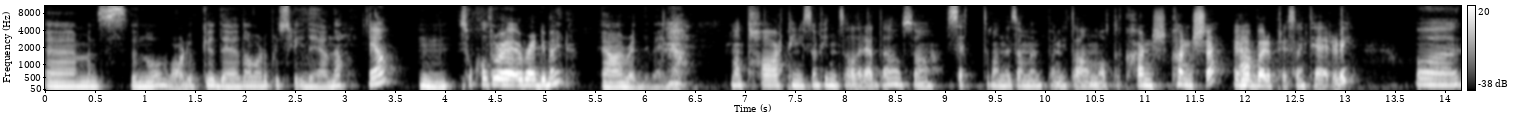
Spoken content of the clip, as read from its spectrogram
Eh, mens nå var det jo ikke det. Da var det plutselig ideen, ja. ja. Såkalt ready-made. Ja, ready-made. Ja. Man tar ting som finnes allerede, og så setter man de sammen på en litt annen måte. Kanskje, kanskje eller Ja. bare presenterer de. Og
